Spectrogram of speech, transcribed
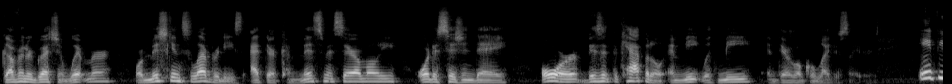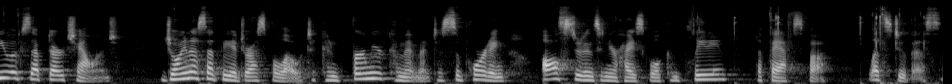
Governor Gretchen Whitmer, or Michigan celebrities at their commencement ceremony or decision day, or visit the Capitol and meet with me and their local legislators. If you accept our challenge, join us at the address below to confirm your commitment to supporting all students in your high school completing the FAFSA. Let's do this.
